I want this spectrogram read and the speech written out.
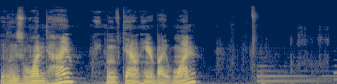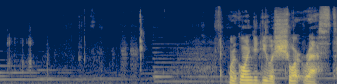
We lose one time. We move down here by one. We're going to do a short rest.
